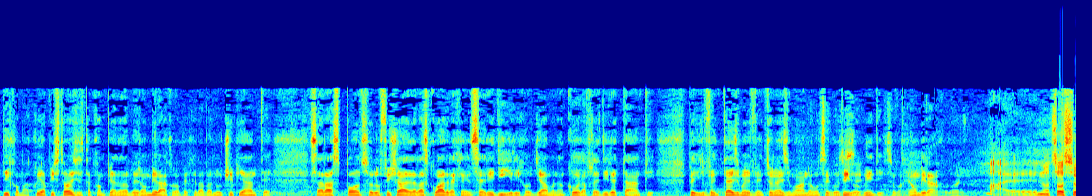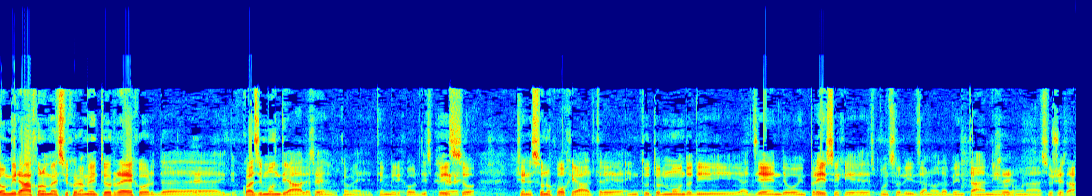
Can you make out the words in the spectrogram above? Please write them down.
Dico ma qui a Pistoia si sta compiendo davvero un miracolo perché la Vannucci Piante sarà sponsor ufficiale della squadra che è in Serie D, ricordiamolo ancora, fra i direttori importanti per il ventesimo e il ventunesimo anno consecutivo, sì. quindi insomma è un miracolo. Eh. Ma, eh, non so se è un miracolo, ma è sicuramente un record eh, eh. quasi mondiale, sì. come te mi ricordi spesso. ce ne sono poche altre in tutto il mondo di aziende o imprese che sponsorizzano da vent'anni sì. una società.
